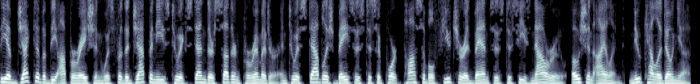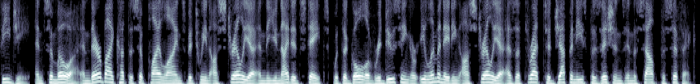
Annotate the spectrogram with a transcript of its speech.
The objective of the operation was for the Japanese to extend their southern perimeter and to establish bases to support possible future advances to seize Nauru, Ocean Island, New Caledonia, Fiji, and Samoa and thereby cut the supply lines between Australia and the United States, with the goal of reducing or eliminating Australia as a threat to Japanese positions in the South Pacific.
